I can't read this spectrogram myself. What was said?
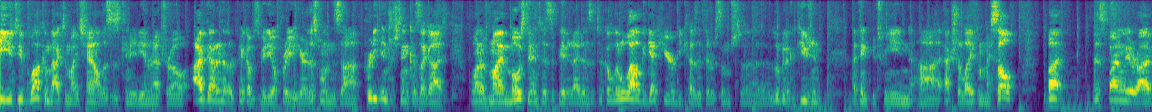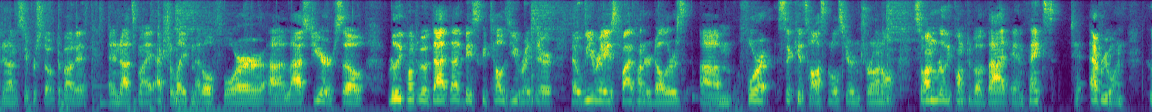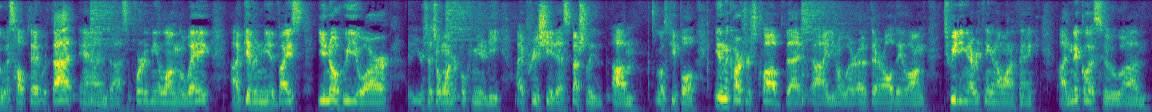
YouTube? Welcome back to my channel. This is Canadian Retro. I've got another pickups video for you here. This one's uh, pretty interesting because I got one of my most anticipated items. It took a little while to get here because there was some uh, a little bit of confusion, I think, between uh, Extra Life and myself. But this finally arrived and I'm super stoked about it. And that's my Extra Life medal for uh, last year. So really pumped about that. That basically tells you right there that we raised $500 um, for Sick Kids Hospitals here in Toronto. So I'm really pumped about that. And thanks to everyone who has helped out with that and uh, supported me along the way, uh, given me advice. You know who you are. You're such a wonderful community. I appreciate it, especially um, those people in the Cartridge Club that, uh, you know, are out there all day long tweeting and everything. And I want to thank uh, Nicholas, who um,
